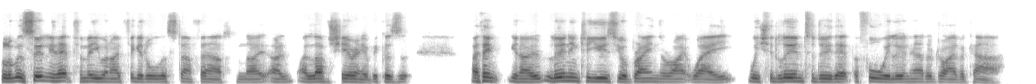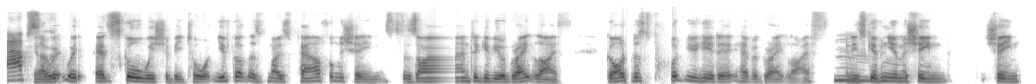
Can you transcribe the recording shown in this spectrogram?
Well it was certainly that for me when I figured all this stuff out and I I, I love sharing it because I think, you know, learning to use your brain the right way, we should learn to do that before we learn how to drive a car. Absolutely. You know, we, we, at school, we should be taught you've got this most powerful machine. It's designed to give you a great life. God has put you here to have a great life, mm. and He's mm. given you a machine, machine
